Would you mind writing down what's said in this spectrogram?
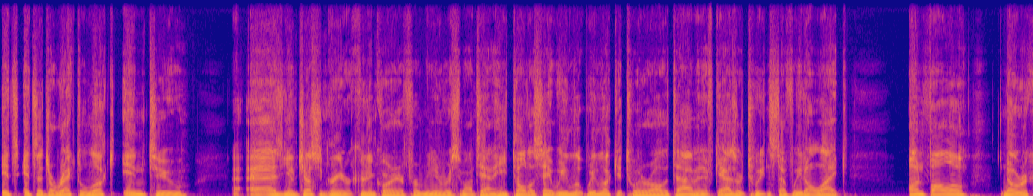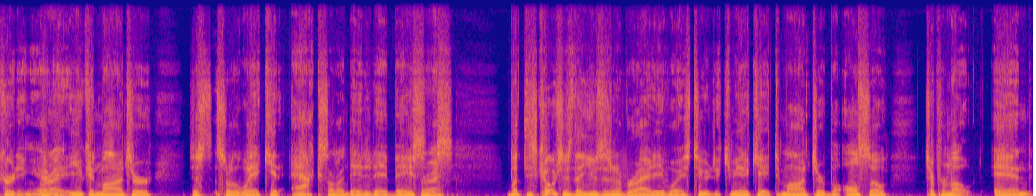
it's it's a direct look into. As you know, Justin Green, recruiting coordinator from the University of Montana, he told us, "Hey, we look, we look at Twitter all the time, and if guys are tweeting stuff we don't like, unfollow, no recruiting. I mean, you can monitor just sort of the way a kid acts on a day to day basis. Right. But these coaches, they use it in a variety of ways too to communicate, to monitor, but also to promote. And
